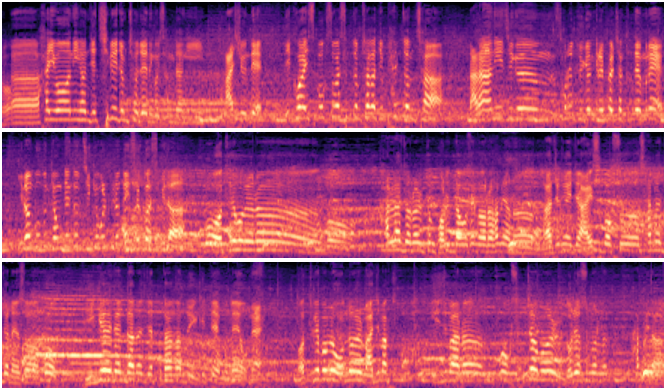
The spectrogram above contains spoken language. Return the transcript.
그렇죠. 어, 하이원이 현재 7위에 좀 처져 있는 것이 상당히 아쉬운데 니코 아이스박스와 승점 차가 지금 8점 차 나란히 지금 32경기를 펼쳤기 때문에 이런 부분 경쟁도 지켜볼 필요도 있을 것 같습니다. 뭐 어떻게 보면은 뭐 한라전을 좀 버린다고 생각을 하면은 나중에 이제 아이스박스 3연전에서 꼭 이겨야 된다는 이제 부담감도 있기 때문에 네. 어떻게 보면 오늘 마지막이지만은 꼭 승점을 노렸으면 합니다.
